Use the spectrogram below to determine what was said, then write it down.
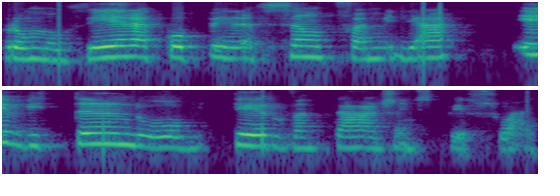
promover a cooperação familiar, evitando obter vantagens pessoais.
